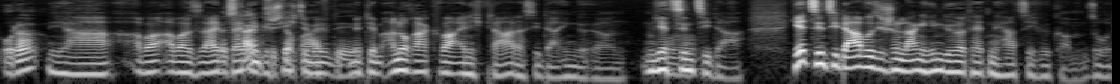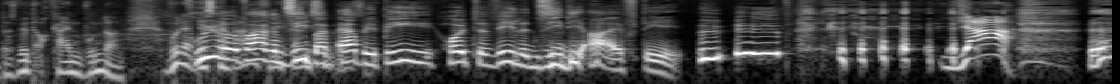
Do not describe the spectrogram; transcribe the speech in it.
oder? Ja, aber, aber seit, Es seit der Geschichte mit, mit dem Anorak war eigentlich klar, dass sie da hingehören. Und jetzt sind sie da. Jetzt sind sie da, wo sie schon lange hingehört hätten. Herzlich willkommen. So, das wird auch keinen wundern. Obwohl Früher waren Sie beim so RBB, heute wählen Sie die AfD. Üb, üb. Ist. Ja! Das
